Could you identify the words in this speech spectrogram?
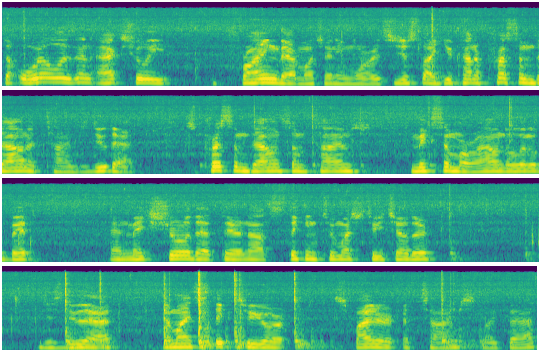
the oil isn't actually frying that much anymore. It's just like you kind of press them down at times. Do that. Just press them down sometimes, mix them around a little bit, and make sure that they're not sticking too much to each other. Just do that. They might stick to your spider at times, like that.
